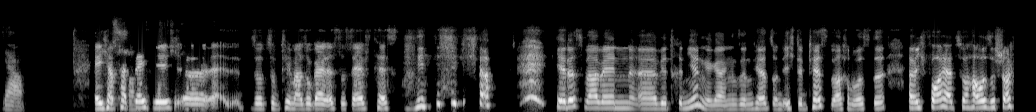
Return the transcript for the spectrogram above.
ja. Ich habe tatsächlich äh, so zum Thema so geil ist es Selbsttesten nicht. ich habe jedes Mal, wenn äh, wir trainieren gegangen sind jetzt und ich den Test machen musste, habe ich vorher zu Hause schon,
